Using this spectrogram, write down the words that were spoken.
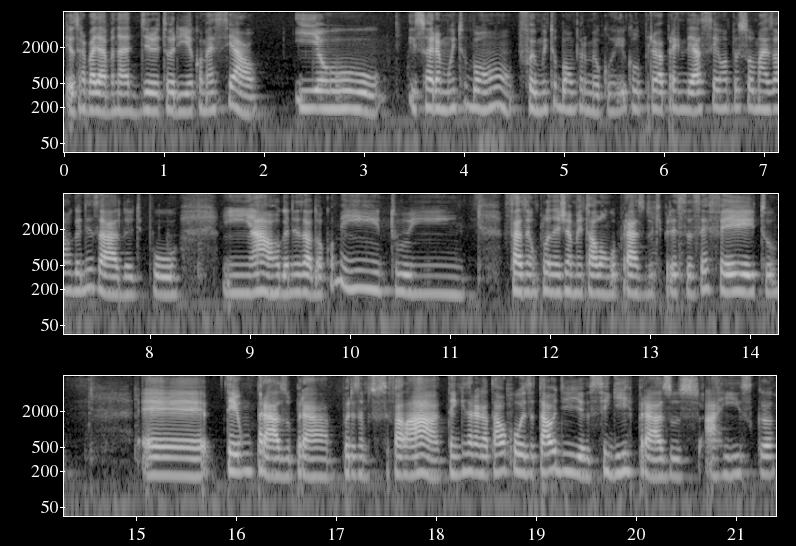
eu trabalhava na diretoria comercial. E eu isso era muito bom, foi muito bom para o meu currículo para eu aprender a ser uma pessoa mais organizada, tipo, em ah, organizar documento, em fazer um planejamento a longo prazo do que precisa ser feito. É, ter um prazo para, por exemplo, se você falar, ah, tem que entregar tal coisa tal dia, seguir prazos à risca,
